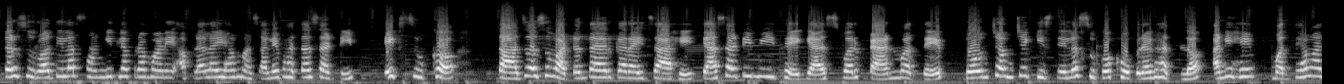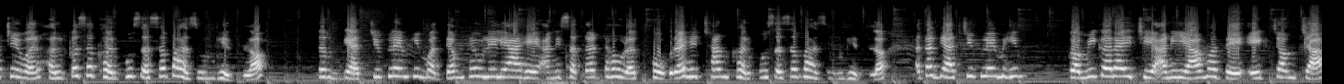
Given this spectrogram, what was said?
तर सुरुवातीला सांगितल्याप्रमाणे आपल्याला ह्या मसाले भातासाठी एक सुख ताजं असं वाटण तयार करायचं आहे. त्यासाठी मी इथे गॅसवर पॅनमध्ये दोन चमचे किसलेलं सुकं खोबरं घातलं आणि हे मध्यम आचेवर हलकस खरपूस असं भाजून घेतलं. तर गॅसची फ्लेम ही मध्यम ठेवलेली आहे आणि सतत ढवळत खोबरं हे छान खरपूस असं भाजून घेतलं. आता गॅसची फ्लेम ही कमी करायची आणि यामध्ये एक चमचा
